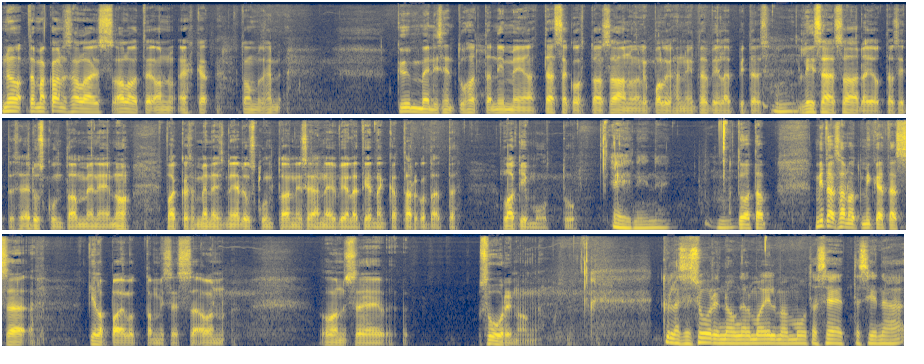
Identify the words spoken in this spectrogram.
No tämä kansalaisaloite on ehkä tuommoisen kymmenisen tuhatta nimeä tässä kohtaa saanut, eli paljonhan niitä vielä pitäisi mm. lisää saada, jotta sitten se eduskuntaan menee. No, vaikka se menee sinne eduskuntaan, niin sehän ei vielä tietenkään tarkoita, että laki muuttuu. Ei niin, ei. Tuota, mitä sanot, mikä tässä kilpailuttamisessa on, on se suurin ongelma? Kyllä se suurin ongelma on ilman muuta se, että siinä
